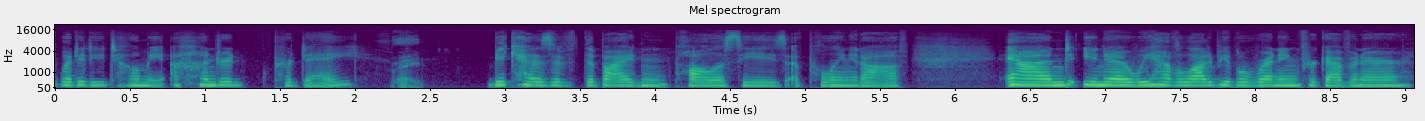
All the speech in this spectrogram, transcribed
what did he tell me? A 100 per day Right. because of the Biden policies of pulling it off. And, you know, we have a lot of people running for governor.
